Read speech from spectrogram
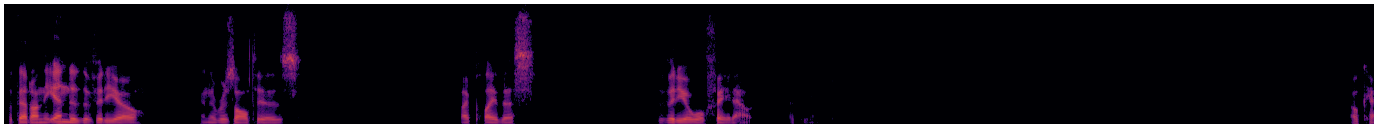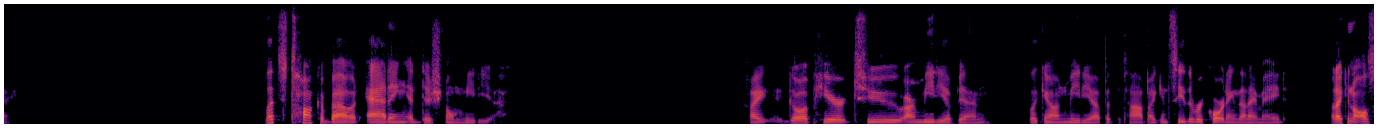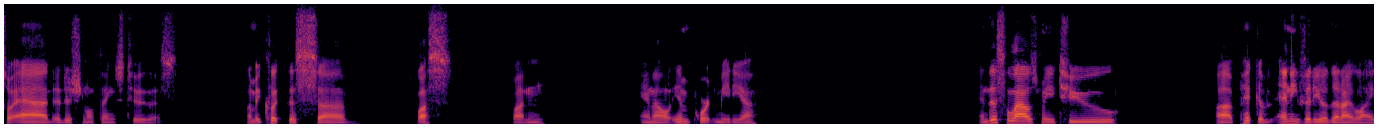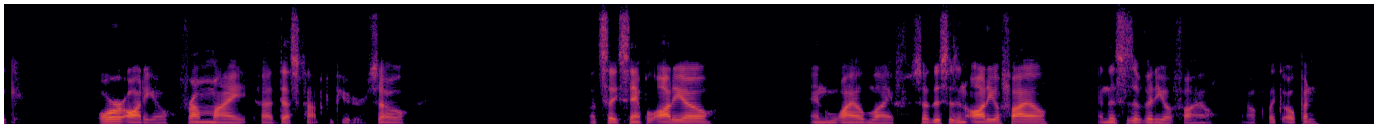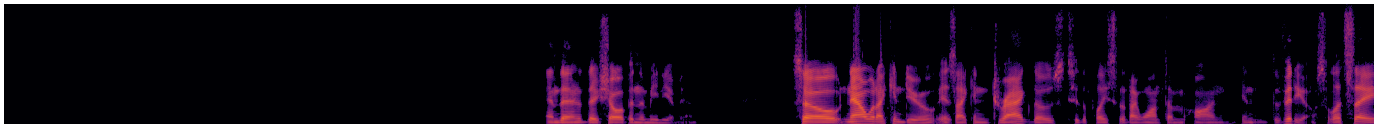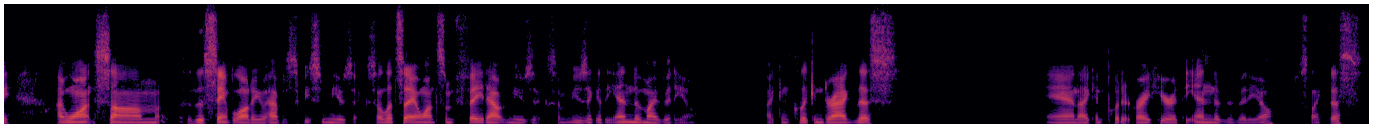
put that on the end of the video, and the result is if I play this, the video will fade out at the end. Okay. Let's talk about adding additional media. If I go up here to our media bin, clicking on media up at the top, I can see the recording that I made, but I can also add additional things to this. Let me click this uh, plus button and I'll import media. And this allows me to uh, pick of any video that I like or audio from my uh, desktop computer. So let's say sample audio and wildlife. So this is an audio file and this is a video file. And I'll click open. And then they show up in the media bin. So now what I can do is I can drag those to the place that I want them on in the video. So let's say I want some, this sample audio happens to be some music. So let's say I want some fade out music, some music at the end of my video. I can click and drag this and I can put it right here at the end of the video, just like this.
